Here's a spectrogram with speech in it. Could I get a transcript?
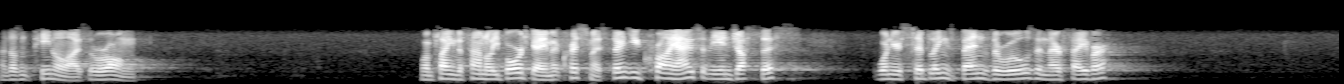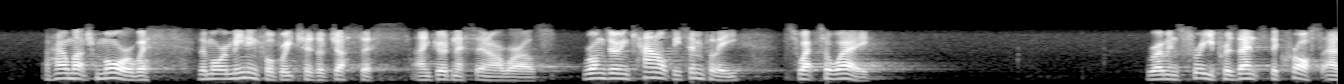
and doesn't penalize the wrong. When playing the family board game at Christmas, don't you cry out at the injustice when your siblings bend the rules in their favor? How much more with the more meaningful breaches of justice and goodness in our world? Wrongdoing cannot be simply swept away. Romans 3 presents the cross as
